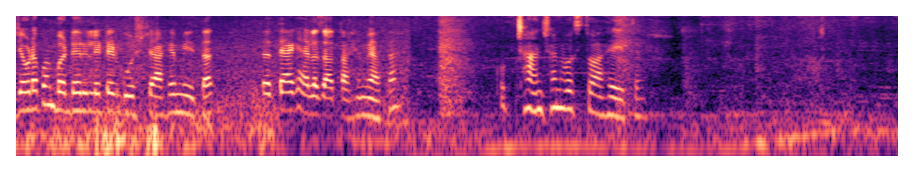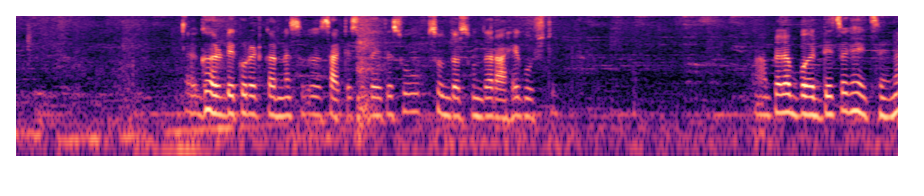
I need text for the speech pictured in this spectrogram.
जेवढ्या पण बर्थडे रिलेटेड गोष्टी आहे मिळतात. तर त्या घ्यायला जात आहे मी आता. खूप छान छान वस्तू आहे इथे. घर डेकोरेट करण्यासाठी सुद्धा इथे खूप सुंदर सुंदर आहे गोष्टी. आपल्याला बर्थडेचं घ्यायचं आहे ना?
